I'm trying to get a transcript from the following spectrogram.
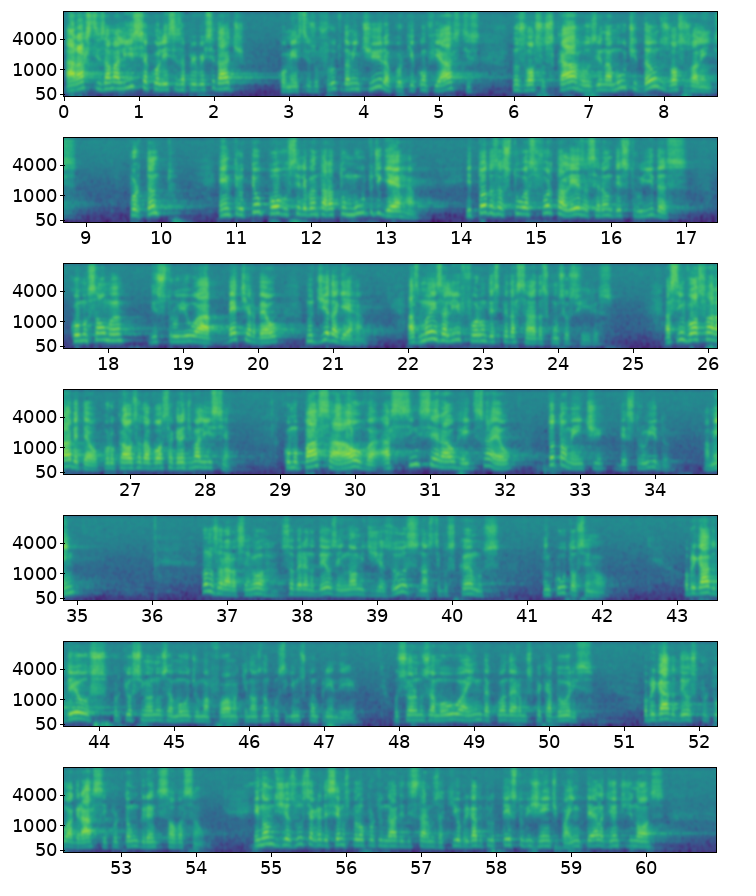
Arastes a malícia, colhestes a perversidade. Comestes o fruto da mentira, porque confiastes nos vossos carros e na multidão dos vossos valentes. Portanto, entre o teu povo se levantará tumulto de guerra, e todas as tuas fortalezas serão destruídas, como Salmã destruiu a Bet-Arbel no dia da guerra. As mães ali foram despedaçadas com seus filhos. Assim vós fará, Betel, por causa da vossa grande malícia como passa a alva, assim será o rei de Israel, totalmente destruído. Amém? Vamos orar ao Senhor, soberano Deus, em nome de Jesus, nós te buscamos em culto ao Senhor. Obrigado, Deus, porque o Senhor nos amou de uma forma que nós não conseguimos compreender. O Senhor nos amou ainda quando éramos pecadores. Obrigado, Deus, por tua graça e por tão grande salvação. Em nome de Jesus, te agradecemos pela oportunidade de estarmos aqui. Obrigado pelo texto vigente, Pai, em tela diante de nós.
